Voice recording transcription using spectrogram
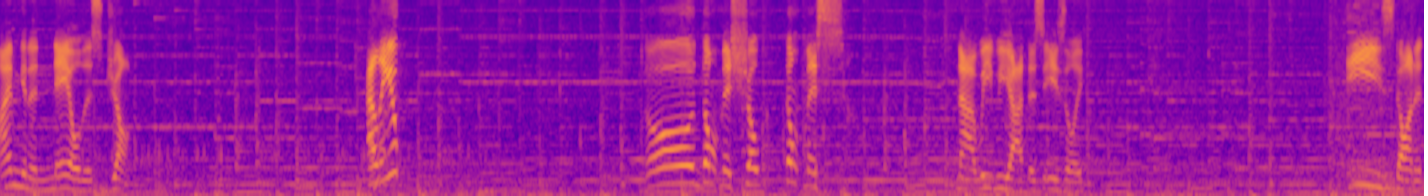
I'm gonna nail this jump. Alley-oop! Oh, don't miss, Shulk. Don't miss. Nah, we, we got this easily. Eased on it.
